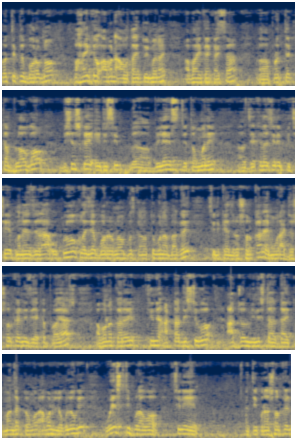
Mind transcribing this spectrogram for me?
প্রত্যেকটা বর্গ বাহাইকে আবার আওতায় তুই মানে আবাহিকা কাইসা প্রত্যেকটা ব্লগ বিশেষ করে এডিসি ভিলেজ যে তো মানে যেখানে যিনি পিছিয়ে মানে যারা উকলোক লাইজা বর্গ বুঝ কাঙাতুবনা বাগে যিনি কেন্দ্র সরকার এবং রাজ্য সরকার নিজে একটা প্রয়াস আপনার কারে চিনি আটটা ডিস্ট্রিক্ট আটজন মিনিস্টার দায়িত্ব। মানজাক দङ আবনি লগে লগে ওয়েস্ট ত্রিপুরা সরকার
